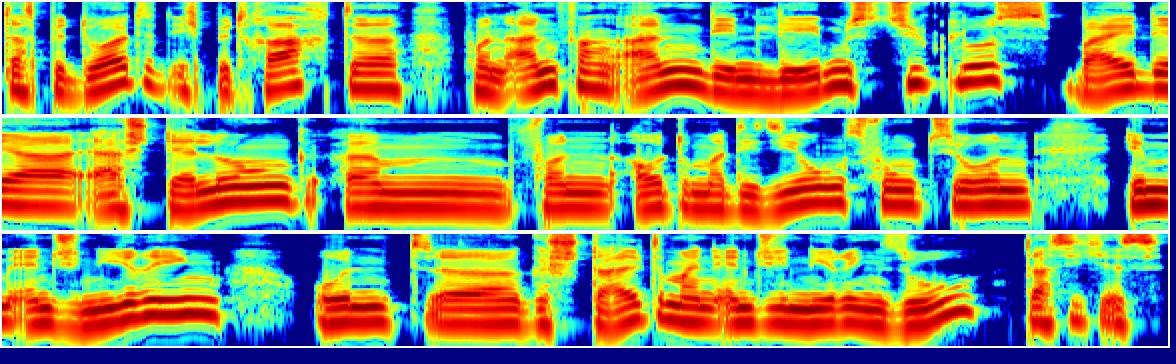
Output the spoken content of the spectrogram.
Das bedeutet, ich betrachte von Anfang an den Lebenszyklus bei der Erstellung ähm, von Automatisierungsfunktionen im Engineering und äh, gestalte mein Engineering so, dass ich es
